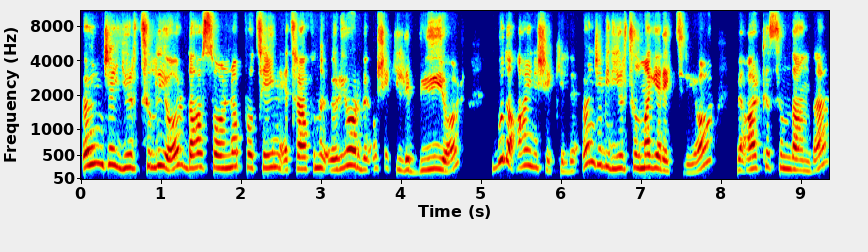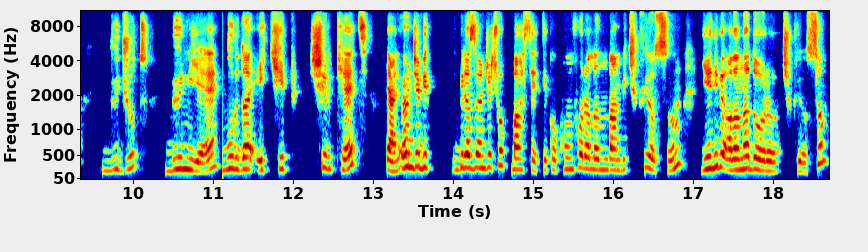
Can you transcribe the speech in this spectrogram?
önce yırtılıyor, daha sonra protein etrafını örüyor ve o şekilde büyüyor. Bu da aynı şekilde önce bir yırtılma gerektiriyor ve arkasından da vücut, bünye, burada ekip, şirket yani önce bir biraz önce çok bahsettik o konfor alanından bir çıkıyorsun, yeni bir alana doğru çıkıyorsun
